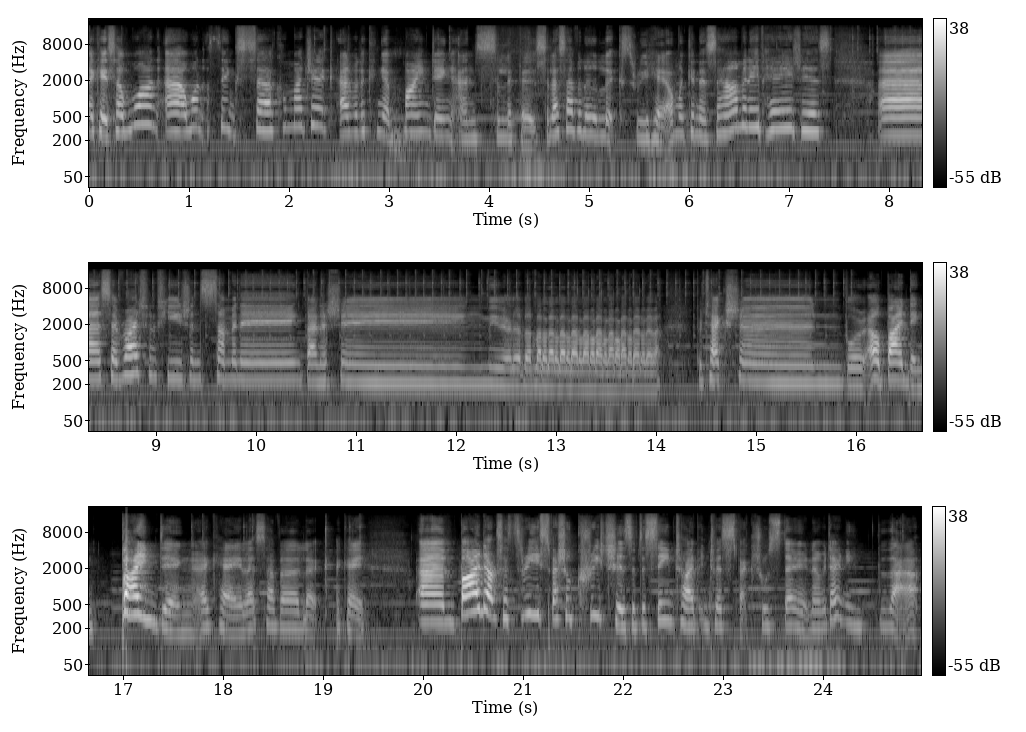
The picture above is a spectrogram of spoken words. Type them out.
Okay, so one, uh, one thing, circle magic, and we're looking at binding and slippers. So let's have a little look through here. Oh my goodness, how many pages? Uh, so ride confusion, summoning, banishing, protection, oh binding, binding. Okay, let's have a look. Okay. Um, bind up to three special creatures of the same type into a spectral stone. Now we don't need that.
